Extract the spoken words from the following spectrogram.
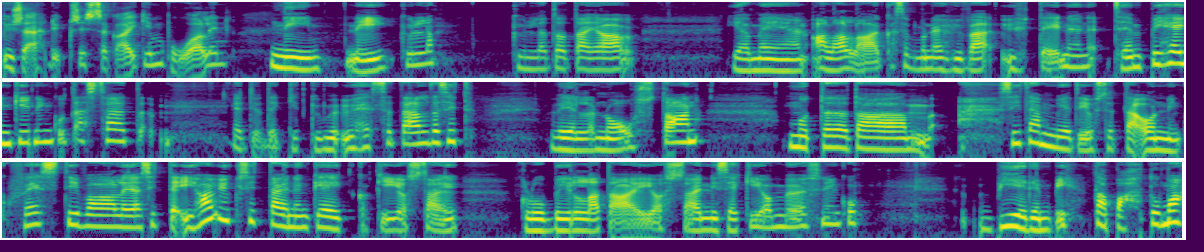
pysähdyksissä kaikin puolin. Niin, niin kyllä. Kyllä tota, ja, ja meidän alalla on aika semmoinen hyvä yhteinen tsemppihenki niin tässä, että, että jotenkin että kyllä me yhdessä täältä sit vielä noustaan. Mutta tota, sitä mietin just, että on niinku festivaaleja, sitten ihan yksittäinen keikkakin jossain klubilla tai jossain, niin sekin on myös niinku pienempi tapahtuma.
